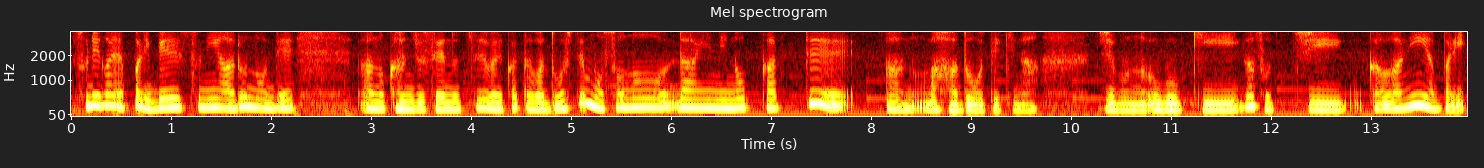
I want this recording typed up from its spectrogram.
それがやっぱりベースにあるのであの感受性の強い方はどうしてもそのラインに乗っかってあの、まあ、波動的な自分の動きがそっち側にやっぱり、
